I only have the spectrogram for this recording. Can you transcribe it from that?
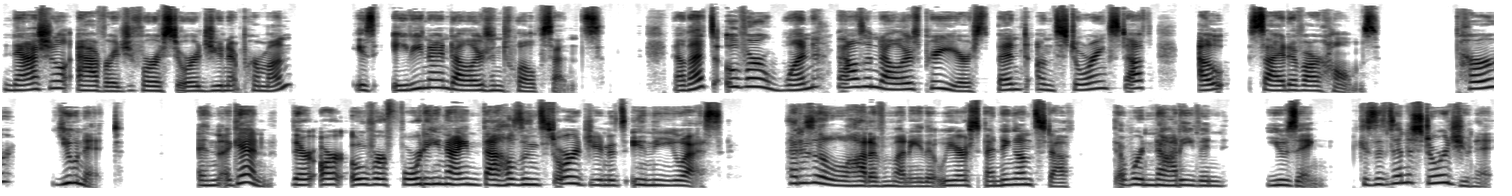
national average for a storage unit per month is $89.12. Now, that's over $1,000 per year spent on storing stuff outside of our homes per unit. And again, there are over 49,000 storage units in the US. That is a lot of money that we are spending on stuff that we're not even using because it's in a storage unit.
